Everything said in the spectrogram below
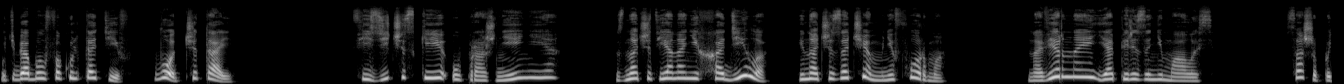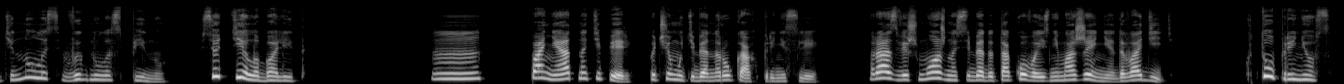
У тебя был факультатив. Вот, читай. Физические упражнения? Значит, я на них ходила? Иначе зачем мне форма? Наверное, я перезанималась. Саша потянулась, выгнула спину. Все тело болит. М, понятно теперь, почему тебя на руках принесли. Разве ж можно себя до такого изнеможения доводить? Кто принес?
